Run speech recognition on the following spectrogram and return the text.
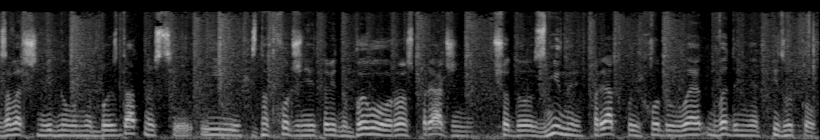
завершення відновлення боєздатності і з надходження відповідно бойового розпорядження щодо зміни порядку і ходу ведення підготовки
